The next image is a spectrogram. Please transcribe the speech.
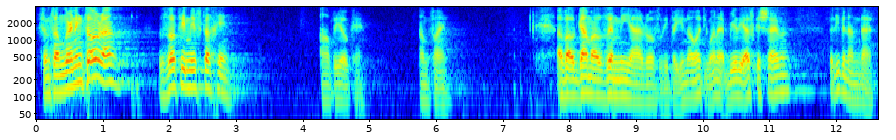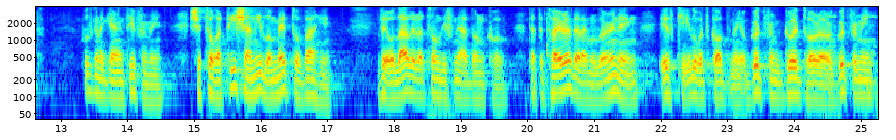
Since I'm learning Torah, zoti miftachi. I'll be okay. I'm fine. אבל גם על זה מי יערוב לי? But you know what? You want to really ask a shaila? But even on that, who's going to guarantee for me? שתורתי שאני לומד טובה היא, ועולה לרצון לפני אדון כל. That the Torah that I'm learning is כאילו what's called you know, good from good Torah or good for me,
